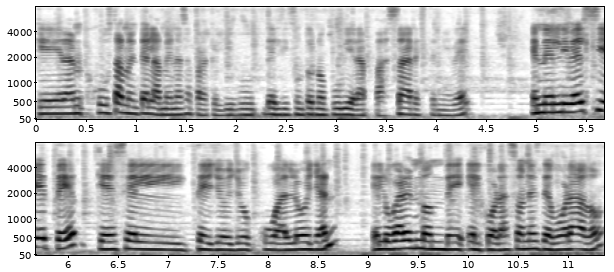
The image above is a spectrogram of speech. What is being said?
que eran justamente la amenaza para que el difunto no pudiera pasar este nivel. En el nivel 7, que es el Teyoyocualoyan, el lugar en donde el corazón es devorado,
